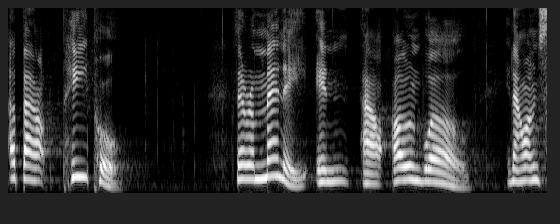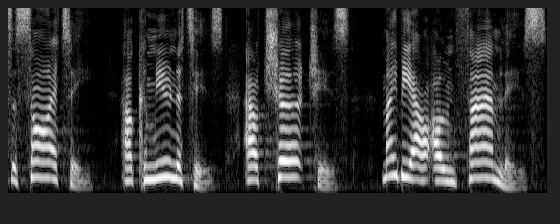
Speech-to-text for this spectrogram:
about people. There are many in our own world, in our own society, our communities, our churches, maybe our own families,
